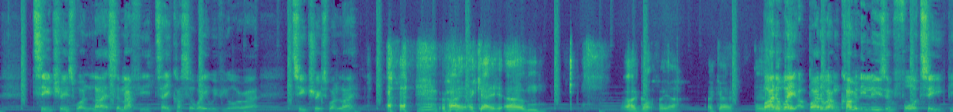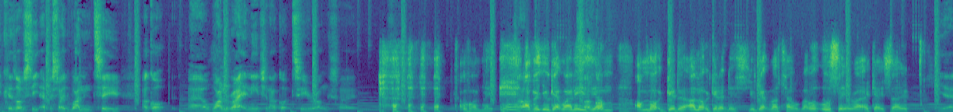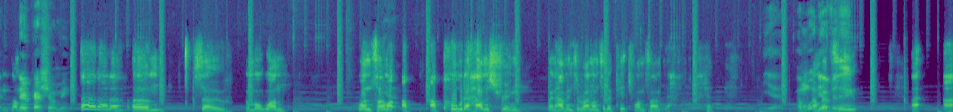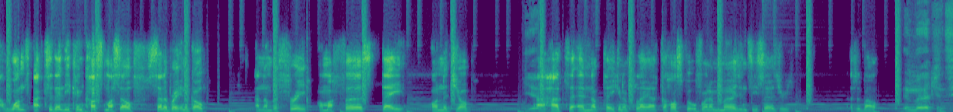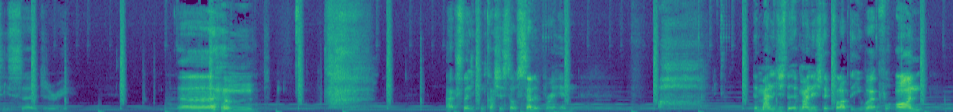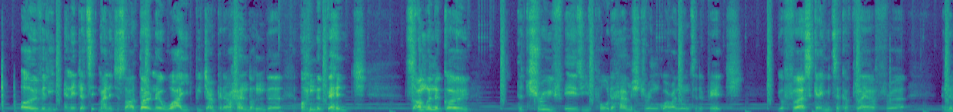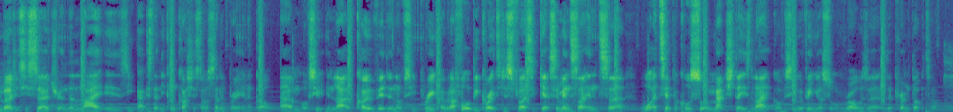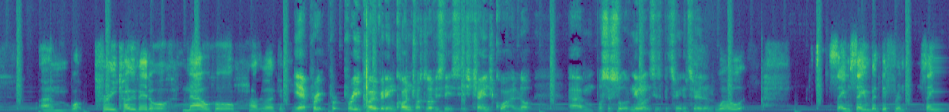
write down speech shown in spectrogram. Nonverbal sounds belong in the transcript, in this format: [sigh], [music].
two truths, one lie. So Matthew, take us away with your uh, two truths, one lie. [laughs] right. Okay. Um, what I got for you. Okay. By the way, by the way, I'm currently losing four two because obviously episode one and two, I got uh, one right in each and I got two wrong. So [laughs] Come on, mate. I think you'll get mine easy. I'm I'm not good at I'm not good at this. You'll get my tell, but we'll, we'll see. Right. Okay. So yeah, n- no pressure on me. da da da. Um. So number one. One time Yeah. I, I I pulled a hamstring when having to run onto the pitch. One time. Yeah. [laughs] Yeah, and what Number others? two, I, I once accidentally concussed myself celebrating a goal. And number three, on my first day on the job, yeah. I had to end up taking a player to hospital for an emergency surgery. That's about. emergency surgery. Um, accidentally concuss yourself celebrating. Ah, the managers that have managed the club that you work for aren't overly energetic managers, so I don't know why you'd be jumping around on the on the bench. So I'm gonna go. The truth is, you pulled a hamstring running onto the pitch. Your first game, you took a player for an emergency surgery, and the lie is you accidentally concussed yourself celebrating a goal. Um, obviously, in light of COVID and obviously pre-COVID, I thought it'd be great to just first get some insight into what a typical sort of match day is like. Obviously, within your sort of role as a, as a prem doctor. Um, what pre-COVID or now or how's it working? Yeah, pre pre- pre-COVID in contrast, because obviously it's, it's changed quite a lot. Um, what's the sort of nuances between the two of them? Well, same, same but different. Same,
